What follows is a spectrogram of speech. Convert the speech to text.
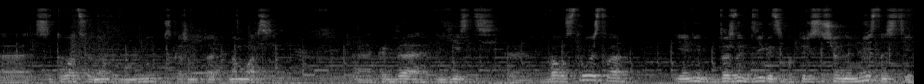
э, ситуацию, ну, скажем так, на Марсе, э, когда есть два устройства, и они должны двигаться по пересеченной местности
